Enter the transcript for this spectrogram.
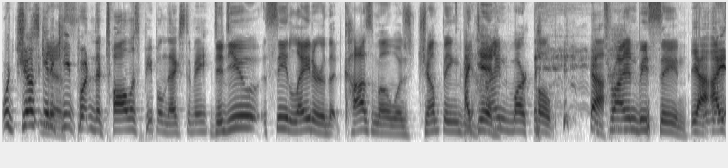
We're just going to Yes. keep putting the tallest people next to me? Did you see later that Cosmo was jumping behind. Mark Pope Yeah. try and be seen? Yeah, I,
